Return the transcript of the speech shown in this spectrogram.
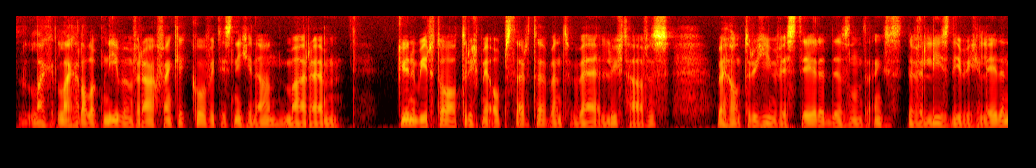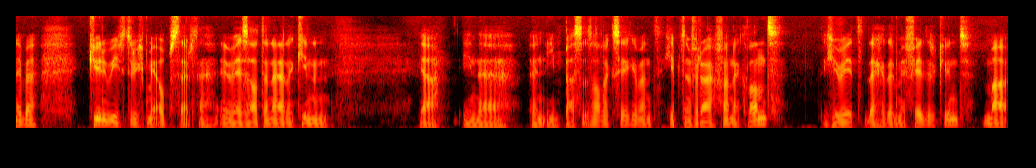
lag, lag, er al opnieuw een vraag van kijk, Covid is niet gedaan, maar um, kunnen we hier toch al terug mee opstarten? Want wij, luchthavens, wij gaan terug investeren, dus de verlies die we geleden hebben, kunnen we hier terug mee opstarten. En wij zaten eigenlijk in een, ja, in uh, een impasse, zal ik zeggen, want je hebt een vraag van de klant, je weet dat je ermee verder kunt, maar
